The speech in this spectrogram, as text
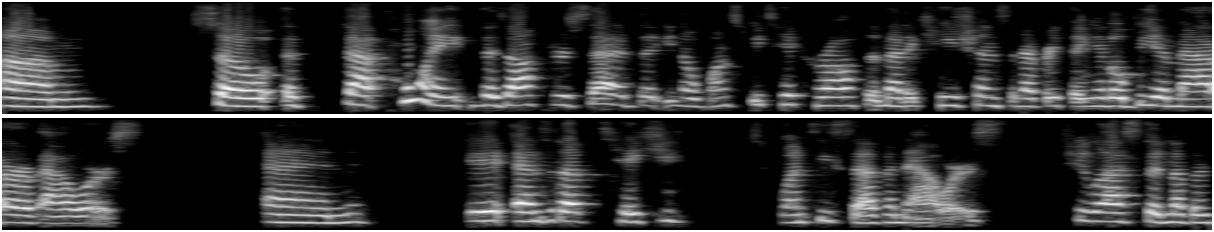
Um, so at that point, the doctor said that, you know, once we take her off the medications and everything, it'll be a matter of hours. And it ended up taking 27 hours. She lasted another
